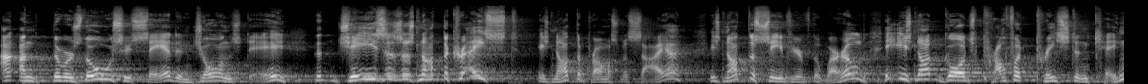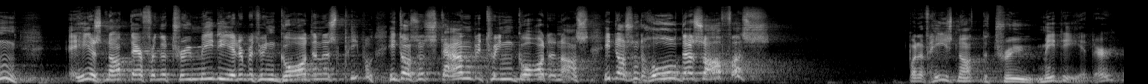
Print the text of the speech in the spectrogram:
And, there was those who said in John's day that Jesus is not the Christ. He's not the promised Messiah. He's not the Savior of the world. He's not God's prophet, priest, and king. He is not there for the true mediator between God and his people. He doesn't stand between God and us. He doesn't hold this office. But if he's not the true mediator,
